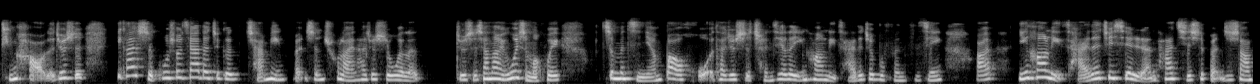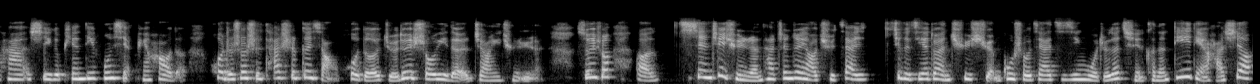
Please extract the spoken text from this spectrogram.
挺好的，就是一开始固收加的这个产品本身出来，它就是为了。就是相当于为什么会这么几年爆火？它就是承接了银行理财的这部分资金，而银行理财的这些人，他其实本质上他是一个偏低风险偏好的，或者说是他是更想获得绝对收益的这样一群人。所以说，呃，现这群人他真正要去在这个阶段去选固收加基金，我觉得其可能第一点还是要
